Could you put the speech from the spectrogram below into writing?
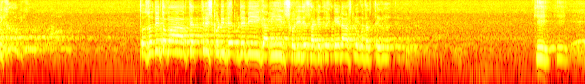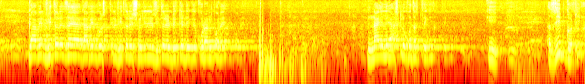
লেখা। তো যদি তোমার তেত্রিশ কোটি দেব দেবী গাভীর শরীরে থাকে, তো এটা আসলো কোথার থেকে? কি? গাভীর ভিতরে যায়, গাভীর গোষ্ঠীর ভিতরে, শরীরের ভিতরে ঢুকে ঢুকে কোরআন পড়ে। নাইলে আসলো কোথার থেকে? কি? জীব ঘটনা।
